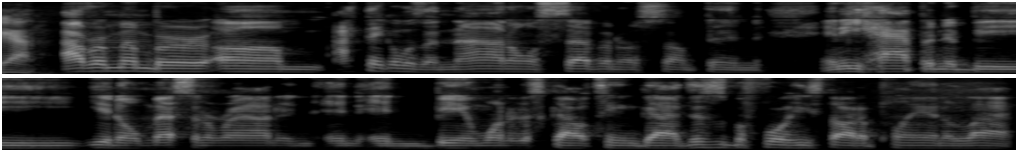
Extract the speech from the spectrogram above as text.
Yeah. I remember um I think it was a nine on seven or something, and he happened to be, you know, messing around and, and and being one of the scout team guys. This is before he started playing a lot.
